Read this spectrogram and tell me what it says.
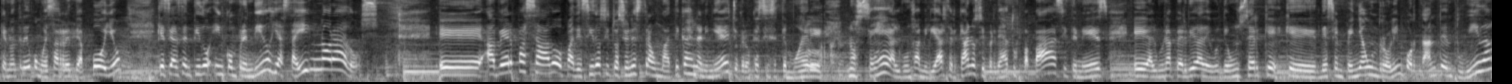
que no han tenido como esa red de apoyo, que se han sentido incomprendidos y hasta ignorados. Eh, haber pasado o padecido situaciones traumáticas en la niñez, yo creo que si se te muere, no sé, algún familiar cercano, si perdés a tus papás, si tenés eh, alguna pérdida de, un ser que, que desempeña un rol importante en tu vida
